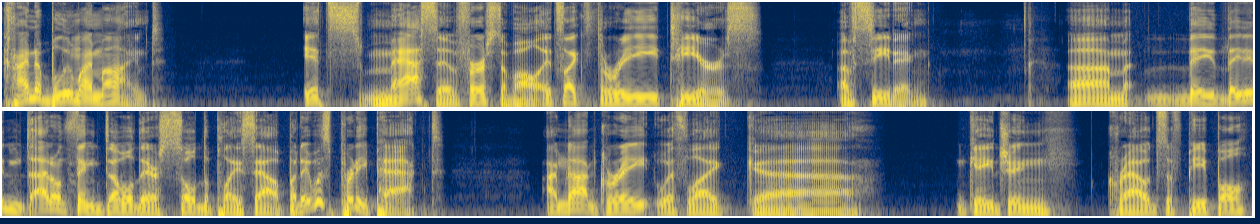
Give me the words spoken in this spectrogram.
kind of blew my mind it's massive. First of all, it's like three tiers of seating. Um, they they didn't. I don't think Double Dare sold the place out, but it was pretty packed. I'm not great with like uh, gauging crowds of people.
